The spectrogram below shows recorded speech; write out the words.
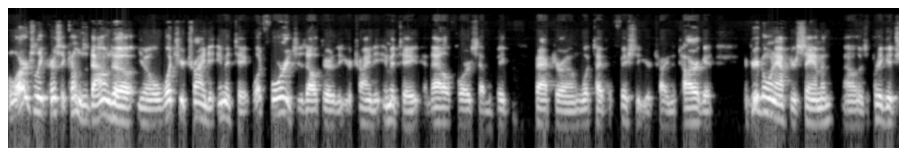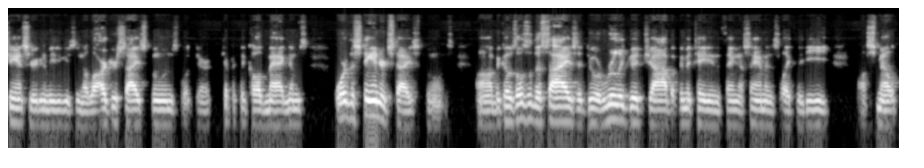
Well, largely, Chris, it comes down to you know what you're trying to imitate, what forage is out there that you're trying to imitate, and that'll of course have a big factor on what type of fish that you're trying to target. If you're going after salmon, now there's a pretty good chance you're going to be using the larger size spoons, what they're typically called magnums, or the standard size spoons, uh, because those are the size that do a really good job of imitating the thing a salmon is likely to eat, uh, smelt,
